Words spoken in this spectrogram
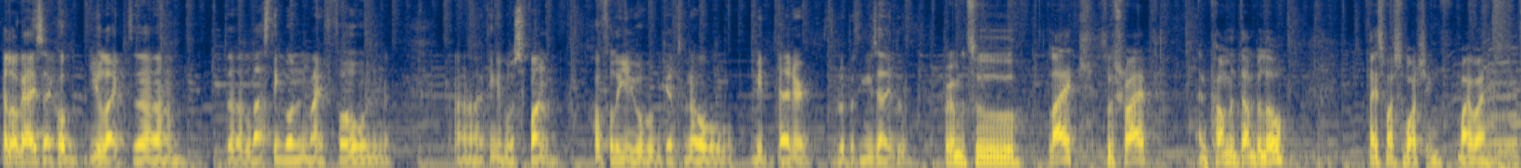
Hello, guys. I hope you liked um, the last thing on my phone. Uh, I think it was fun. Hopefully, you get to know me better through the things I do. Remember to like, subscribe, and comment down below. Thanks so much for watching. Bye bye.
